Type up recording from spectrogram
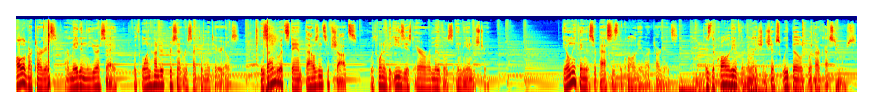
All of our targets are made in the USA with 100% recycled materials, designed to withstand thousands of shots with one of the easiest arrow removals in the industry. The only thing that surpasses the quality of our targets is the quality of the relationships we build with our customers.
